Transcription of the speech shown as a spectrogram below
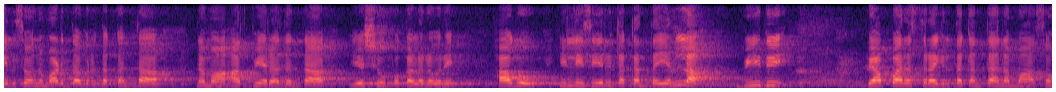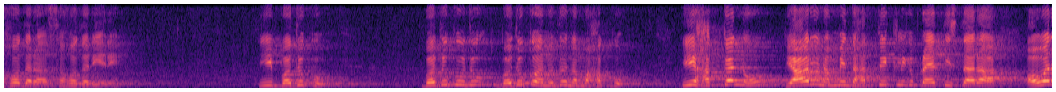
ಕೆಲಸವನ್ನು ಮಾಡುತ್ತಾ ಬರತಕ್ಕಂಥ ನಮ್ಮ ಆತ್ಮೀಯರಾದಂಥ ಯಶು ಪಕ್ಕಳರವರೇ ಹಾಗೂ ಇಲ್ಲಿ ಸೇರಿತಕ್ಕಂಥ ಎಲ್ಲ ಬೀದಿ ವ್ಯಾಪಾರಸ್ಥರಾಗಿರ್ತಕ್ಕಂಥ ನಮ್ಮ ಸಹೋದರ ಸಹೋದರಿಯರೇ. ಈ ಬದುಕು, ಬದುಕುದು, ಬದುಕು ಅನ್ನೋದು ನಮ್ಮ ಹಕ್ಕು. ಈ ಹಕ್ಕನ್ನು ಯಾರು ನಮ್ಮಿಂದ ಹತ್ತಿಕ್ಲಿಗೆ ಪ್ರಯತ್ನಿಸ್ತಾರ ಅವರ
